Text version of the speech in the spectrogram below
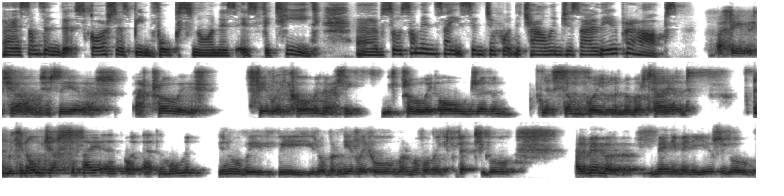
Uh, something that SCORSA has been focusing on is, is fatigue. Uh, so, some insights into what the challenges are there, perhaps? I think the challenges there are, are probably fairly common. I think we've probably all driven at some point when we were tired and we can all justify it at, at, the moment. You know, we we you know we're nearly home, or we've only got a bit to go, I remember many, many years ago,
